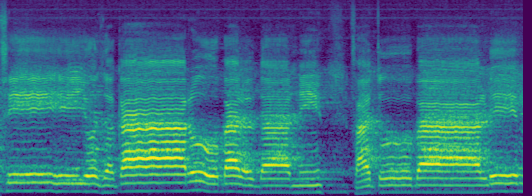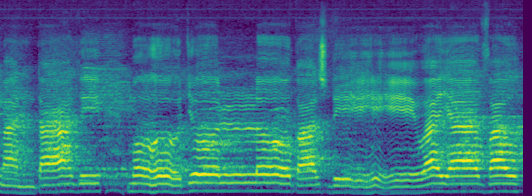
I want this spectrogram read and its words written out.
فيه يذكر بلداني فتوبى لمن تعظيمه جل قصده ويفوز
